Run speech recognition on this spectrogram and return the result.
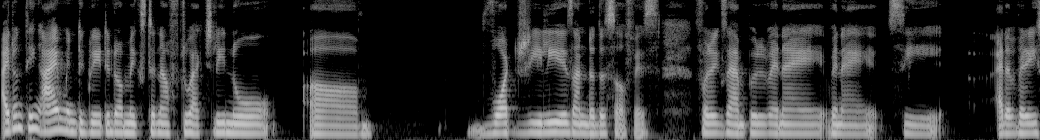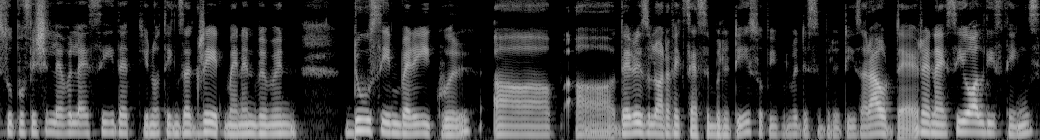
I don't think I'm integrated or mixed enough to actually know um, what really is under the surface. For example, when I when I see at a very superficial level, I see that you know things are great. Men and women do seem very equal. Uh, uh, there is a lot of accessibility, so people with disabilities are out there, and I see all these things.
